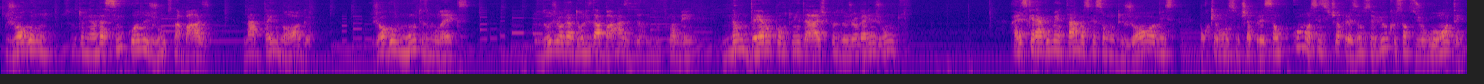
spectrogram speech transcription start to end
que jogam, se não estou enganado, há cinco anos juntos na base. Natan e Noga. Jogam muitos moleques. Os dois jogadores da base do Flamengo não deram oportunidade para os dois jogarem juntos. Aí eles querem argumentar, mas que são muito jovens, porque vão sentir a pressão. Como assim sentir a pressão? Você viu que o Santos jogou ontem?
